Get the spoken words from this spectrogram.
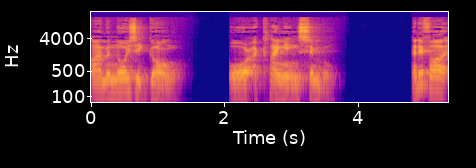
I am a noisy gong or a clanging cymbal. And if I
